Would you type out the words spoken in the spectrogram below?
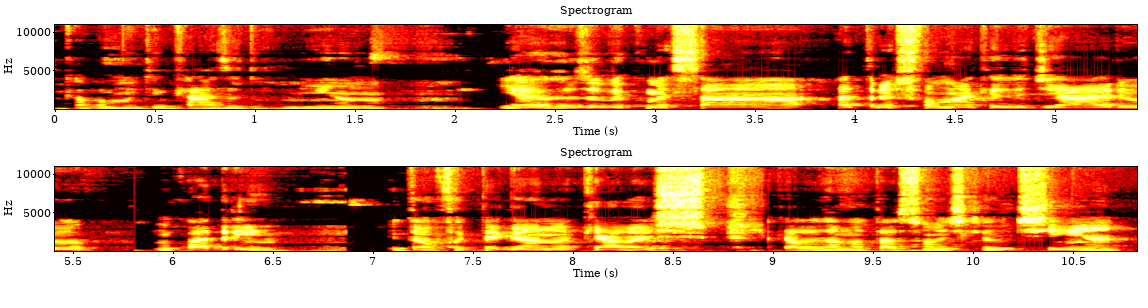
ficava muito em casa dormindo. E aí eu resolvi começar a transformar aquele diário num quadrinho. Então eu fui pegando aquelas, aquelas anotações que eu tinha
